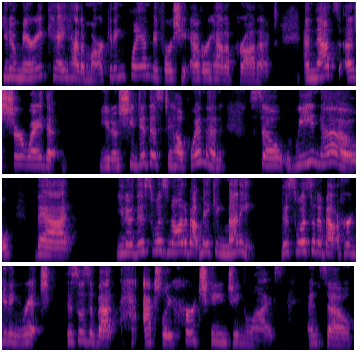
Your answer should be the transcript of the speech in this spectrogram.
you know, Mary Kay had a marketing plan before she ever had a product. And that's a sure way that, you know, she did this to help women. So we know that, you know, this was not about making money. This wasn't about her getting rich. This was about actually her changing lives. And so,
